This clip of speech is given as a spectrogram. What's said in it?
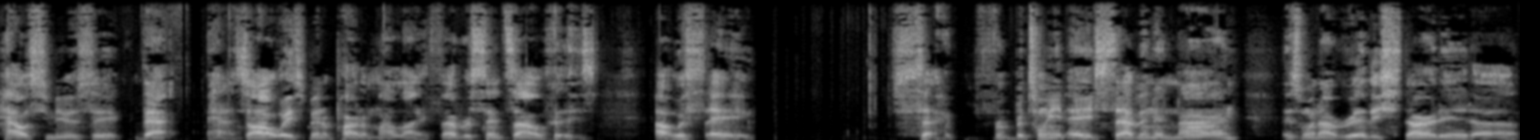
house music, that has always been a part of my life ever since I was, I would say, from between age seven and nine is when I really started uh,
